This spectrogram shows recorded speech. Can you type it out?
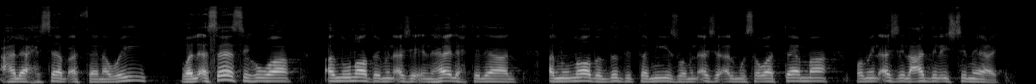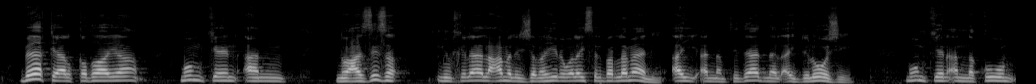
على حساب الثانوي والأساسي هو أن نناضل من أجل إنهاء الاحتلال أن نناضل ضد التمييز ومن أجل المساواة التامة ومن أجل العدل الاجتماعي. باقي القضايا ممكن أن نعززها من خلال العمل الجماهيري وليس البرلماني أي أن امتدادنا الأيديولوجي. ممكن أن نقوم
